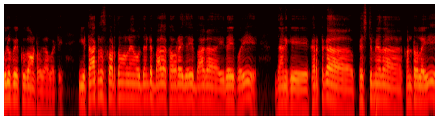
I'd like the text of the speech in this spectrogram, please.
పులుపు ఎక్కువగా ఉంటుంది కాబట్టి. ఈ ట్రాక్టర్స్ కొట్టడం వల్ల ఏమవుతుందంటే బాగా కవరేజ్ అయ్యి బాగా ఇదైపోయి దానికి కరెక్ట్గా పెస్ట్ మీద కంట్రోల్ అయ్యి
